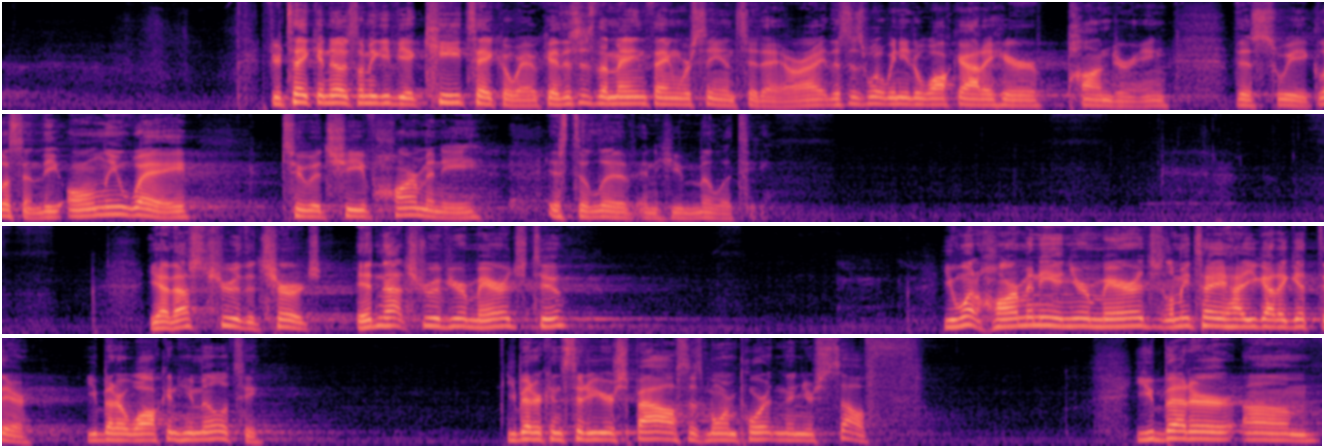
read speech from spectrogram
If you're taking notes, let me give you a key takeaway. Okay, this is the main thing we're seeing today, all right? This is what we need to walk out of here pondering this week. Listen, the only way to achieve harmony is to live in humility. Yeah, that's true of the church. Isn't that true of your marriage too? You want harmony in your marriage? Let me tell you how you got to get there. You better walk in humility. You better consider your spouse as more important than yourself. You better um,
